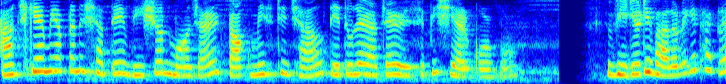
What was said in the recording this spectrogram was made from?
আজকে আমি আপনাদের সাথে ভীষণ মজার টক মিষ্টি ঝাল তেঁতুলের আচারের রেসিপি শেয়ার করব। ভিডিওটি ভালো লেগে থাকলে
